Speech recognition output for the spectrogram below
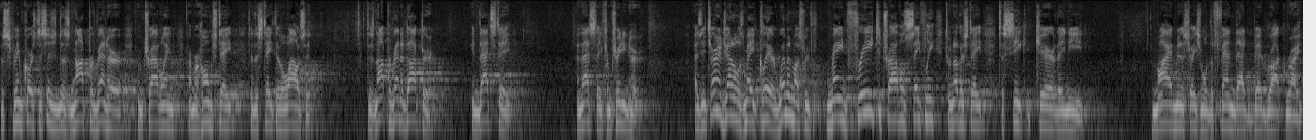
the Supreme Court's decision does not prevent her from traveling from her home state to the state that allows it. It does not prevent a doctor in that state, in that state, from treating her. As the Attorney General has made clear, women must remain free to travel safely to another state to seek care they need. My administration will defend that bedrock right.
